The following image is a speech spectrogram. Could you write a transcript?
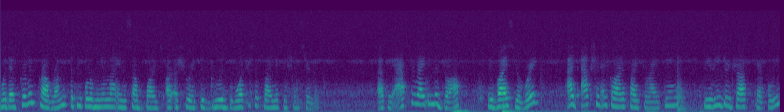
With the improvement programs, the people of Manila and the subwards are assured to good water supply and efficient service. Okay, after writing the draft, revise your work, add action and clarify to writing, reread your draft carefully,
